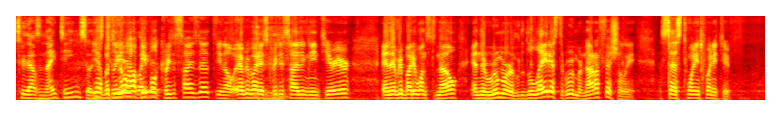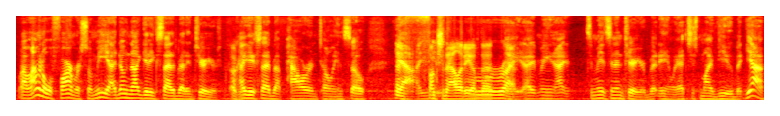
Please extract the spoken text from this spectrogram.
2019. So Yeah, but you know how people later? criticized it? You know, everybody's criticizing the interior and everybody wants to know. And the rumor, the latest rumor, not officially, says 2022. Well, I'm an old farmer, so me, I do not get excited about interiors. Okay. I get excited about power and towing. So, yeah, functionality of that, yeah. Right. I mean, I to me, it's an interior, but anyway, that's just my view. But yeah,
